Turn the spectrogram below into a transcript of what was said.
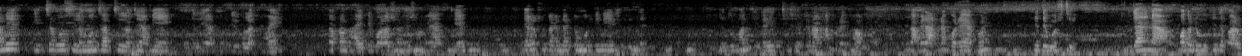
অনেক ইচ্ছা করছিল, মন চাচ্ছিল যে আমি এই লেয়ার মুরগিগুলো খাই। তারপর ভাইকে বলার সঙ্গে সঙ্গে আজকে তেরোশো টাকাতে একটা মুরগি নিয়ে এসে দিতে যে তোমার যেটা ইচ্ছে সেটা রান্না করে খাও। তো আমি রান্না করে এখন খেতে বসছি। জানি না কতটুকু খেতে পারব।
